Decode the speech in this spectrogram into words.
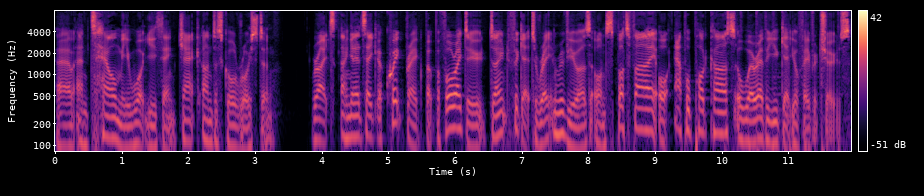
um, and tell me what you think. Jack underscore Royston. Right, I'm going to take a quick break, but before I do, don't forget to rate and review us on Spotify or Apple Podcasts or wherever you get your favorite shows.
